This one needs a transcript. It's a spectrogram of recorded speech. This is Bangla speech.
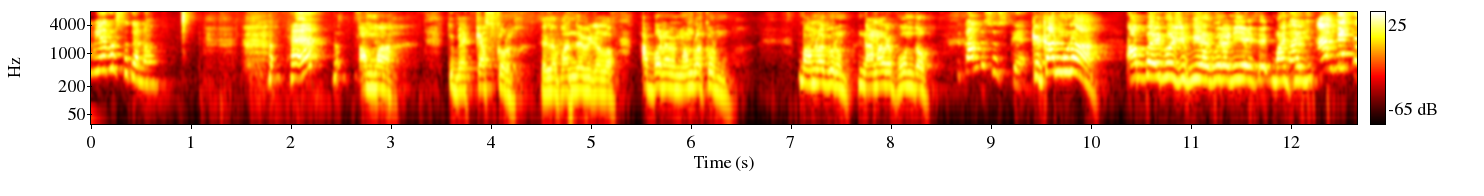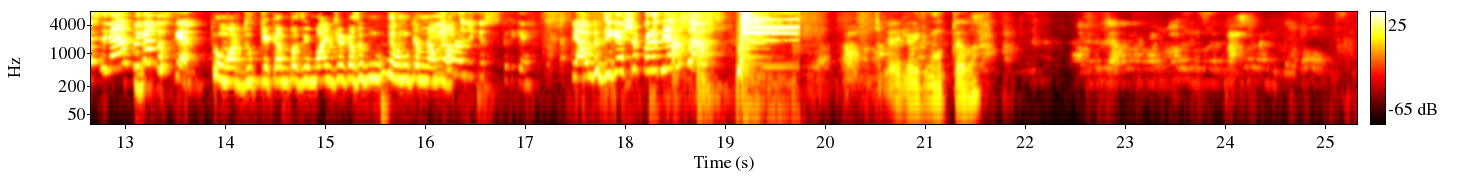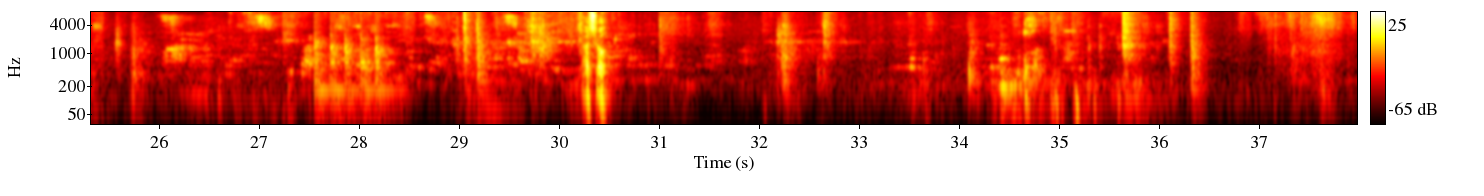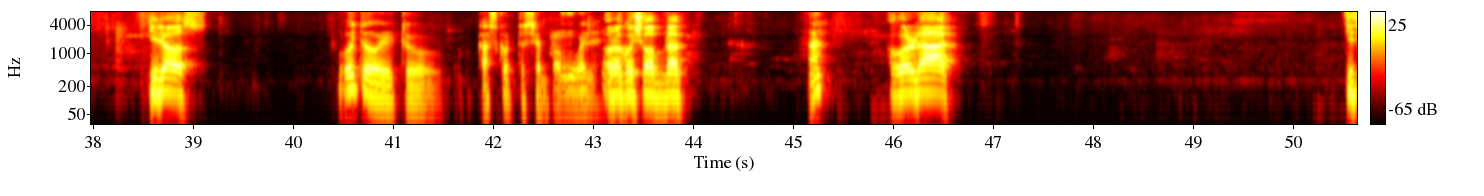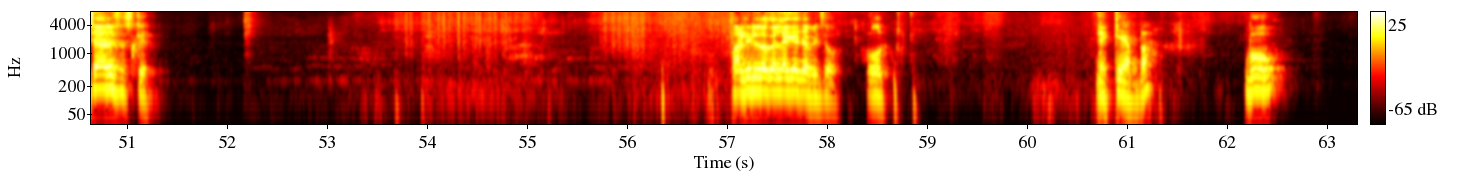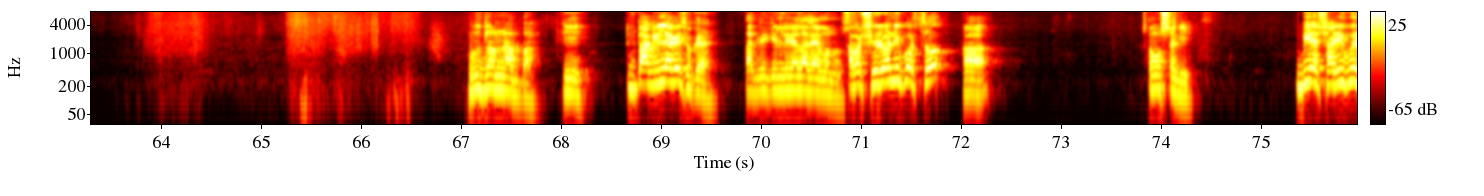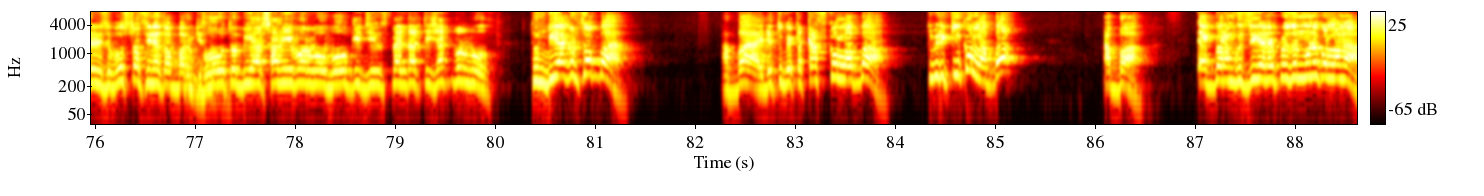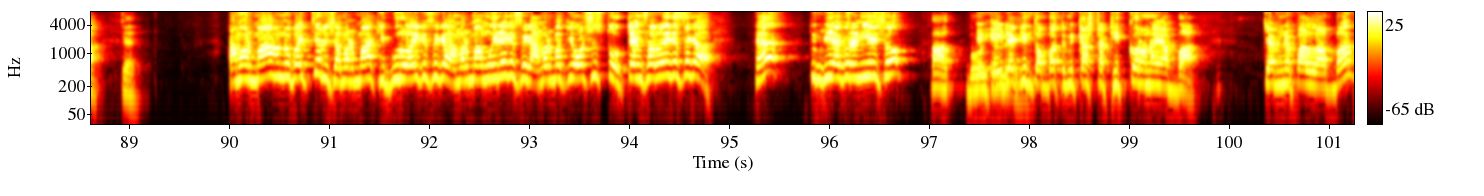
বিয়ে করছ কেন? হ্যাঁ? আম্মা তুমি এক কাজ করো এলো পাঞ্জাবি ডালো আব্বার নামে মামলা করুম। মামলা করুম নানারে ফোন দাও। কে কানবো না? আব্বা এই বসে বিয়া করে নিয়ে এসে মানুষের আমি আমি দেখতেছি না তুই কান্দছিস কেন? তোমার দুঃখে কান্তাছি মানুষের কাছে মুখ দেবো কেমন আম্মা? আমাকে জিজ্ঞাসা করে বিয়ে করছিস এই এই মুহূর্তে আবার। আসো। কি রস ওই তো একটু কাজ করতেছি আব্বা মোবাইলে। ওরা কই সব ডাক? হ্যাঁ? ওগর ডাক। কি চাই রেছিস কে পার্টির লগে লেগে যাবি তো ওট এ কে আব্বা বউ। বুঝলাম না আব্বা। কি? তুমি পাগড়ি লাগাইছো কে? পাগড়ি কিনলে লাগায় মানুষ? আবার শেরওয়ানি পরছো? হ্যাঁ। সমস্যা কি? বিয়ে শাড়ি পরে রয়েছে বুঝতেছি না তো আব্বা আমি কিছু। বউ তো বিয়ার শাড়ি পরবো বউ কি জিন্স প্যান্ট আর টি শার্ট পরবো? তুমি বিয়া করছ আব্বা? আব্বা এটা তুমি একটা কাজ করল আব্বা। তুমি এটা কি করল আব্বা? আব্বা একবার আমাকে জিজ্ঞানের প্রয়োজন মনে করল না? আমার মা হনো বাচ্চা রয়েছে আমার মা কি বুড়ো হয়ে গেছে গা? আমার মা মরে গেছে গা? আমার মা কি অসুস্থ? ক্যান্সার হয়ে গেছে গা? হ্যাঁ? তুমি বিয়া করে নিয়ে এসো এইটা কিন্তু আব্বা তুমি কাজটা ঠিক করো নাই আব্বা। কেমনে পারলা আব্বা?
